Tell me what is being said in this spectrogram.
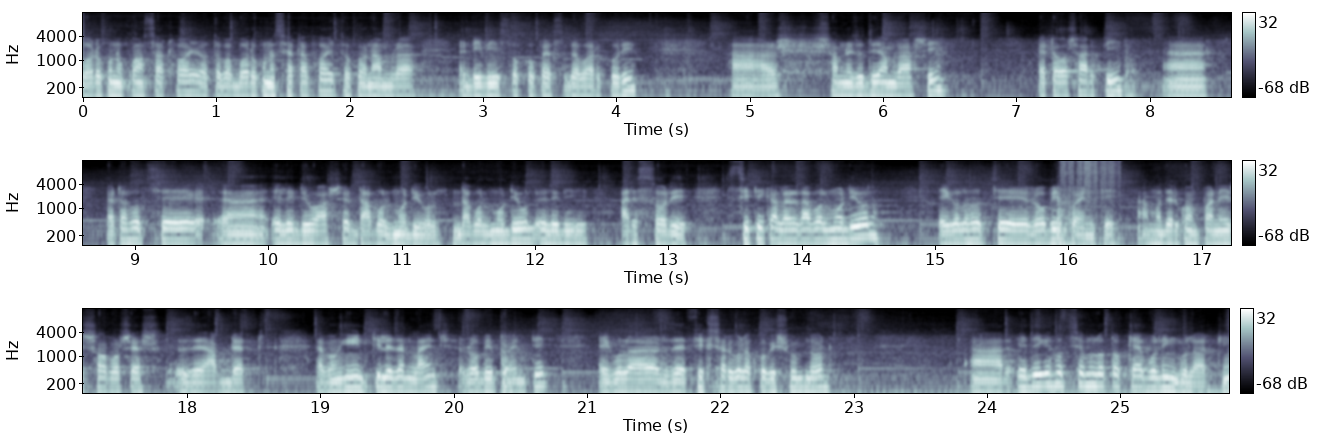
বড় কোনো কনসার্ট হয় অথবা বড় কোনো সেট হয়, তখন আমরা ডিবি সোকোপ্যাক্স ব্যবহার করি। আর সামনে যদি আমরা আসি, এটাও শার্পি এটা হচ্ছে এলইডি ওয়াশের double module double module LED আরে সরি সিটি কালারের ডাবল মডিউল এগুলো হচ্ছে রবি পয়েন্টে আমাদের কোম্পানির সর্বশেষ যে আপডেট এবং ইন্টেলিজেন্ট লাইন রবি পয়েন্টে এগুলার যে ফিক্সারগুলো খুবই সুন্দর। আর এদিকে হচ্ছে মূলত ক্যাবলিংগুলো আর কি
